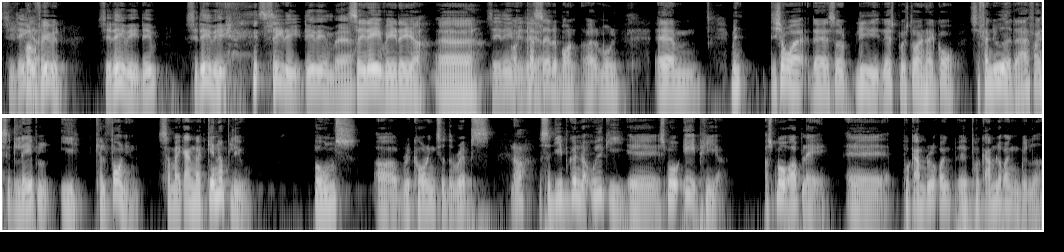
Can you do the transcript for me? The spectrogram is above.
CD'er, hold fedt. CDV, det, CDV, CD, DV'en, hvad? CD-VD'er, øh, og kassettebånd og alt muligt. Um, men det sjove er, da jeg så lige læste på historien her i går, så fandt jeg ud af, at der er faktisk et label i Kalifornien, som er i gang med at genopleve Bones og Recording to the Ribs. Nå, Så de er begyndt at udgive øh, små EP'er og små oplag øh, på, gamle, øh, på gamle røntgenbilleder.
